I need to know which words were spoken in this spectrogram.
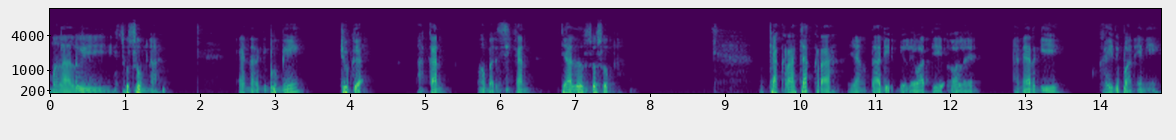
melalui susumna, energi bumi juga akan membersihkan jalur susumna. Cakra-cakra yang tadi dilewati oleh energi kehidupan ini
